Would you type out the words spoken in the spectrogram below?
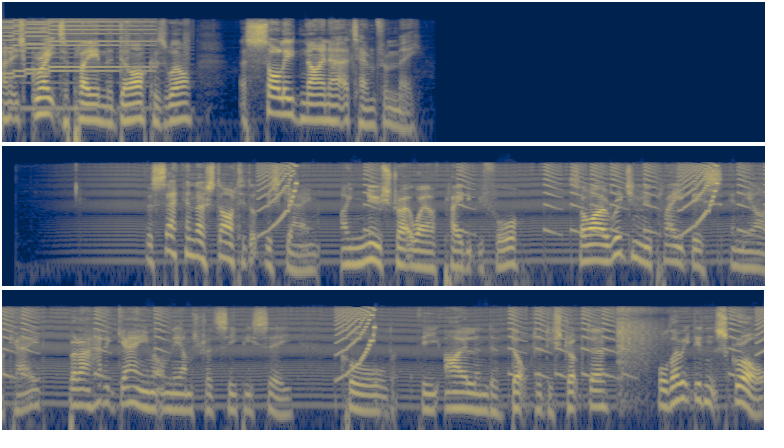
and it's great to play in the dark as well. A solid 9 out of 10 from me. The second I started up this game, I knew straight away I've played it before. So I originally played this in the arcade, but I had a game on the Amstrad CPC called The Island of Dr. Destructor. Although it didn't scroll,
